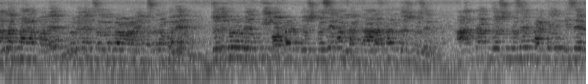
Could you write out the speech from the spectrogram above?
আল্লাহ তাআলা বলেন, যদি কোনো ব্যক্তি অপর দোষ বোঝে, আল্লাহ তাআলা তার দোষ বোঝেন। আর দোষ বোঝে করে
